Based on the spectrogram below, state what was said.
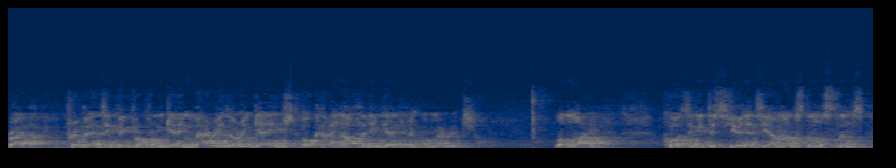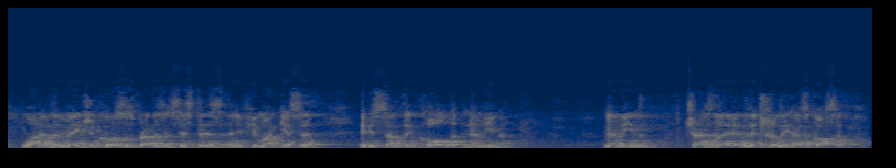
Right? Preventing people from getting married or engaged or cutting off an engagement or marriage. Wallahi. Causing a disunity amongst the Muslims, one of the major causes, brothers and sisters, and if you might guess it, it is something called namima. Namima. Translated literally as gossip.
